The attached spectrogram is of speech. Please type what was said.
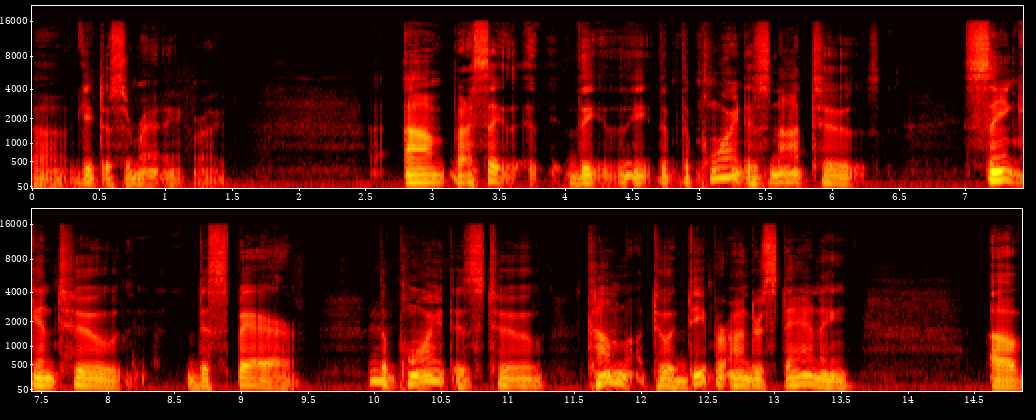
uh, Gitta Sereny, right? Um, but I say the, the, the, the point is not to sink into despair. The point is to come to a deeper understanding of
